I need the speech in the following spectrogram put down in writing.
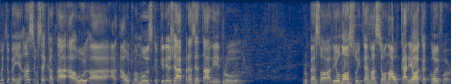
Muito bem, antes de você cantar a, a, a última música, eu queria já apresentar ali pro, pro pessoal ali o nosso internacional Carioca Coifor.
